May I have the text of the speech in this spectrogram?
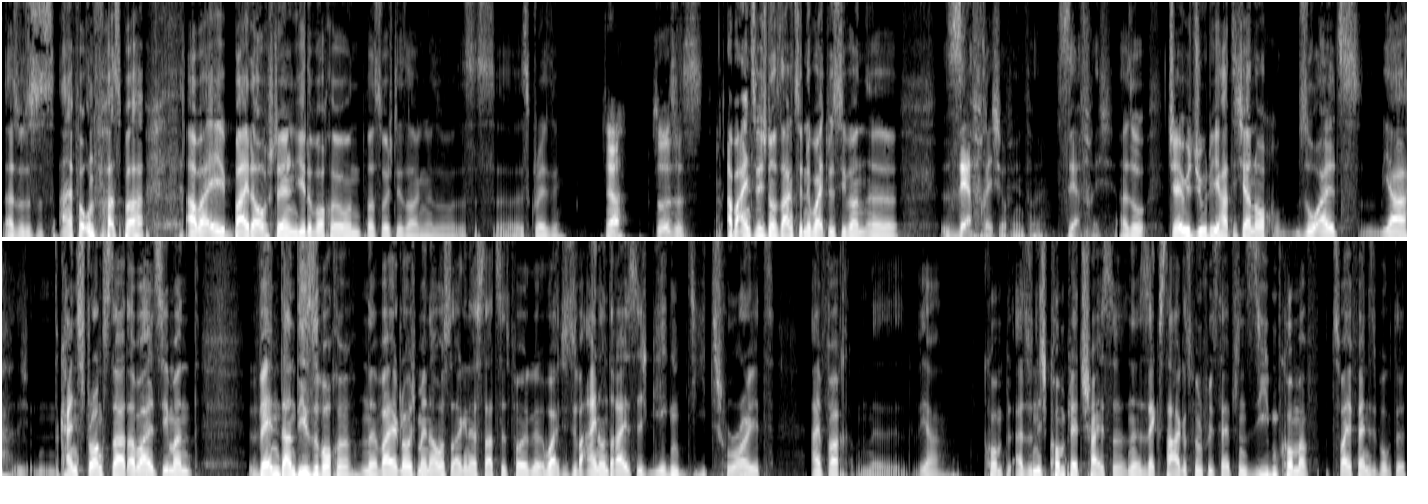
Also das ist einfach unfassbar. Aber ey, beide aufstellen jede Woche und was soll ich dir sagen? Also das ist, äh, ist crazy. Ja, so ist es. Aber eins will ich noch sagen zu den Wide Receivers, äh, sehr frech auf jeden Fall. Sehr frech. Also Jerry Judy hatte ich ja noch so als, ja, kein Strong Start, aber als jemand, wenn dann diese Woche, ne, war ja glaube ich meine Aussage in der Start-Sit-Folge, Wide Receiver 31 gegen Detroit. Einfach, äh, ja, also nicht komplett scheiße, ne? Sechs Tages, fünf Receptions, 7,2 Fantasy-Punkte,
